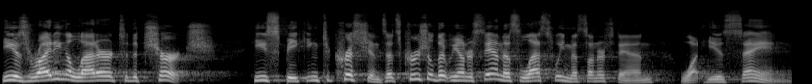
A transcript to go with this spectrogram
He is writing a letter to the church. He's speaking to Christians. It's crucial that we understand this lest we misunderstand what he is saying.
